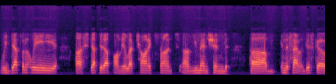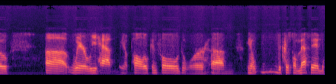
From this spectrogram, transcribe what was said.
we definitely uh, stepped it up on the electronic front. Um, you mentioned um, in the silent disco uh, where we have you know Paul Oakenfold or um, you know the Crystal Method.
